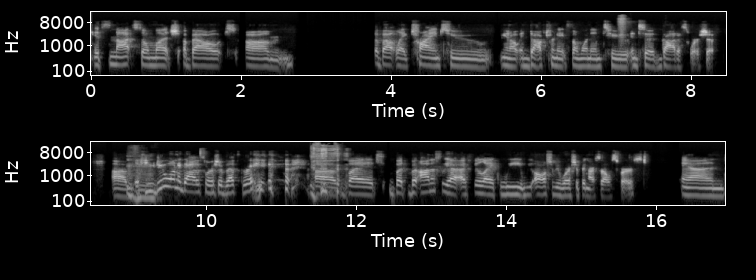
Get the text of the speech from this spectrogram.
it's not so much about um about like trying to you know indoctrinate someone into into goddess worship. Um, mm-hmm. if you do want to goddess worship that's great. Uh, but but but honestly I, I feel like we we all should be worshiping ourselves first and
